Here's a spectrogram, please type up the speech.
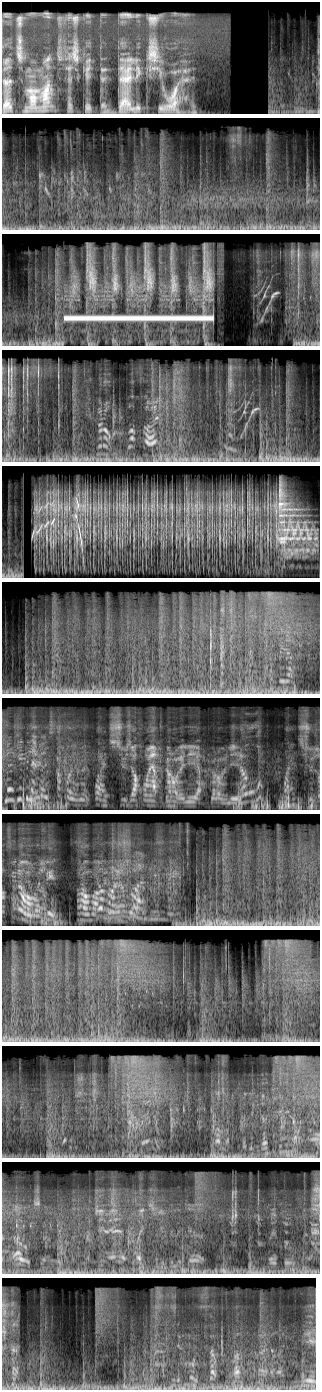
دات مومنت فاش كيتعدى عليك شي واحد. شكرو واخا مالك واحد الزوج اخويا حقروا عليا حقروا عليا. شنو هو؟ واحد الزوج فين هما فين؟ راهما يلا شنو والله بدأت بدات فينا. هاوك سي هاوك جي معايا وايد قال لك ما يخوفنا. أكيد مول الزق غلط أنا غير 100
